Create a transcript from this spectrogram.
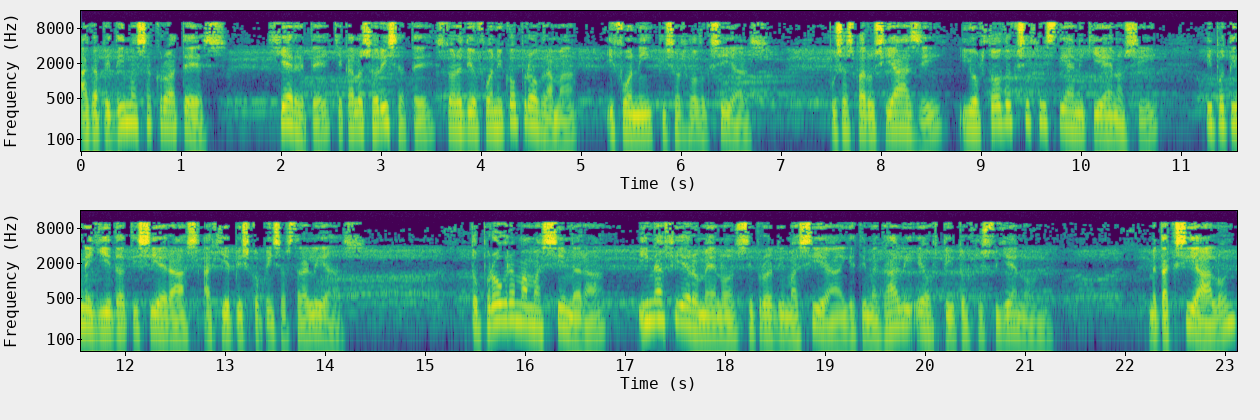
Αγαπητοί μας ακροατές, χαίρετε και καλωσορίσατε στο ραδιοφωνικό πρόγραμμα «Η Φωνή της Ορθοδοξίας» που σας παρουσιάζει η Ορθόδοξη Χριστιανική Ένωση υπό την αιγίδα της Ιεράς Αρχιεπισκοπής Αυστραλίας. Το πρόγραμμα μας σήμερα είναι αφιερωμένο στην προετοιμασία για τη μεγάλη εορτή των Χριστουγέννων. Μεταξύ άλλων,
